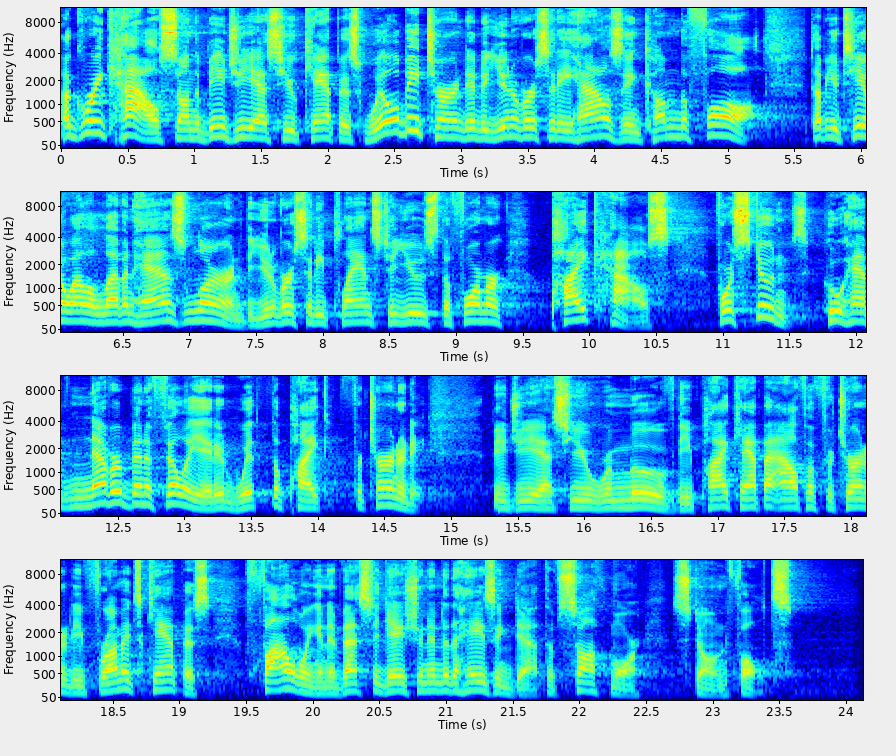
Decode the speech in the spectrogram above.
A Greek house on the BGSU campus will be turned into university housing come the fall. WTOL 11 has learned the university plans to use the former Pike House for students who have never been affiliated with the Pike fraternity. BGSU removed the Pi Kappa Alpha fraternity from its campus following an investigation into the hazing death of sophomore Stone Foltz.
